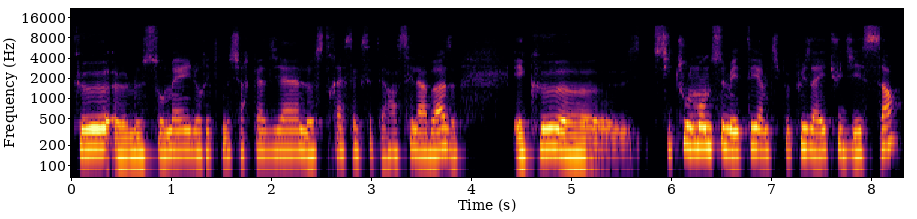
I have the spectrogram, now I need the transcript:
que euh, le sommeil, le rythme circadien, le stress, etc., c'est la base, et que euh, si tout le monde se mettait un petit peu plus à étudier ça,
